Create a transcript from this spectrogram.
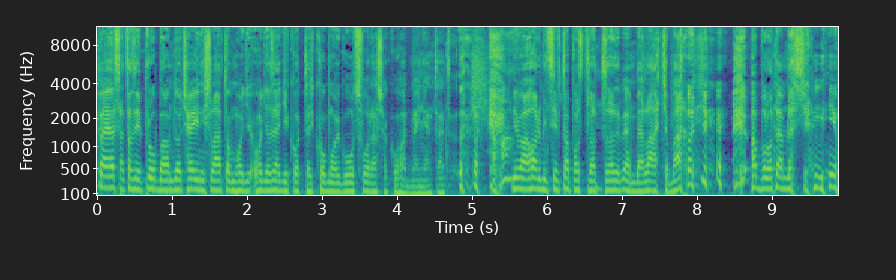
Persze, hát azért próbálom, de ha én is látom, hogy, hogy az egyik ott egy komoly gócforrás, akkor hadd menjen. Tehát nyilván 30 év tapasztalat az ember látja már, hogy abból ott nem lesz semmi jó.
